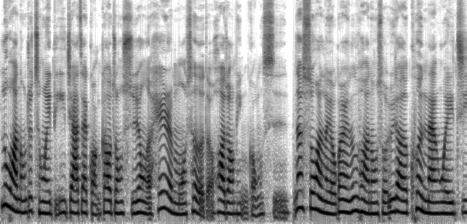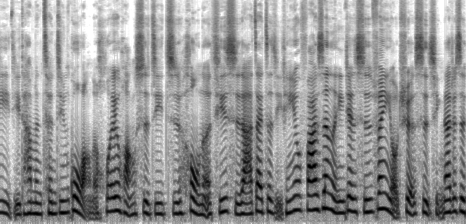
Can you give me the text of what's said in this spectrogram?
露华浓就成为第一家在广告中使用了黑人模特的化妆品公司。那说完了有关于露华浓所遇到的困难危机，以及他们曾经过往的辉煌事迹之后呢，其实啊，在这几天又发生了一件十分有趣的事情，那就是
